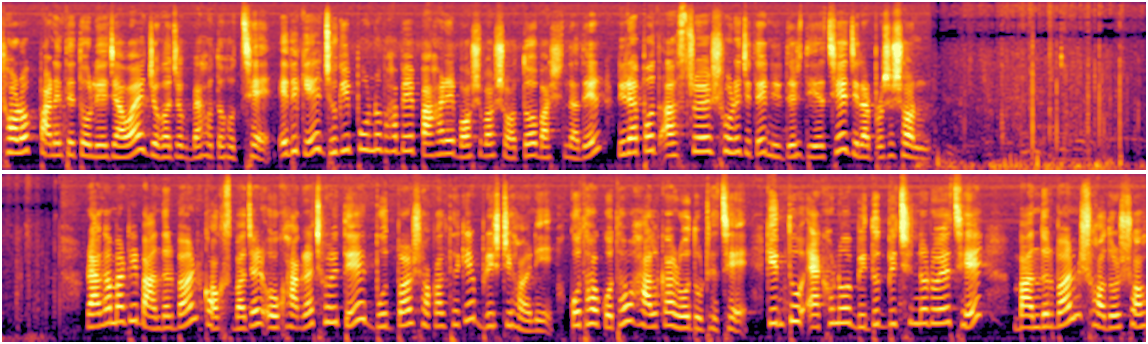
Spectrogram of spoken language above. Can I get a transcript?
সড়ক পানিতে তলিয়ে যাওয়ায় যোগাযোগ ব্যাহত হচ্ছে। এদিকে ঝুঁকিপূর্ণভাবে পাহাড়ে বসবাসরত বাসিন্দাদের নিরাপদ আশ্রয়ে সরে যেতে নির্দেশ দিয়েছে জেলা প্রশাসন। রাঙামাটি বান্দরবান কক্সবাজার ও খাগড়াছড়িতে বুধবার সকাল থেকে বৃষ্টি হয়নি। কোথাও কোথাও হালকা রোদ উঠেছে। কিন্তু এখনও বিদ্যুৎ বিচ্ছিন্ন রয়েছে। বান্দরবান সদর সহ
